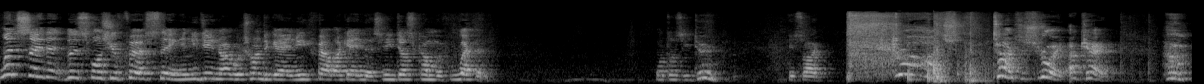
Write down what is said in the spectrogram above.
let's say that this was your first thing and you didn't know which one to get and you felt like getting this and he does come with a weapon. What does he do? He's like, Gosh, time to destroy. Okay.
